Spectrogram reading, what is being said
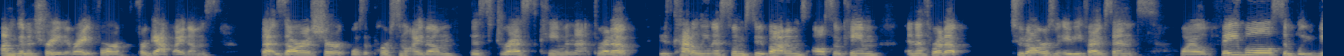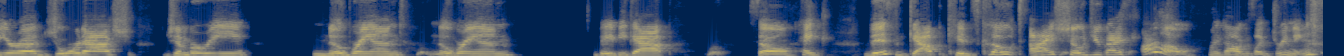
I'm going to trade it, right? For for Gap items. That Zara shirt was a personal item. This dress came in that thredUP. These Catalina swimsuit bottoms also came in a thredUP, $2.85. Wild Fable, Simply Vera, Jordache, Gymboree, No Brand, No Brand, Baby Gap, so, hey, this Gap Kids coat I showed you guys. Arlo, my dog is like dreaming.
